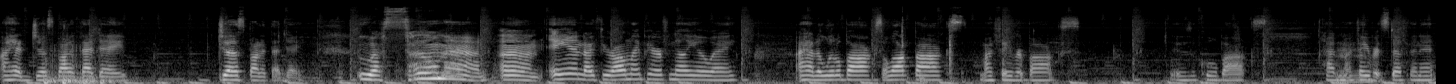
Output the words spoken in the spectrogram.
I had just bought it that day. Just bought it that day. Ooh, I'm so mad. Um, and I threw all my paraphernalia away. I had a little box, a lock box, my favorite box. It was a cool box. Had my Mhm. favorite stuff in it.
